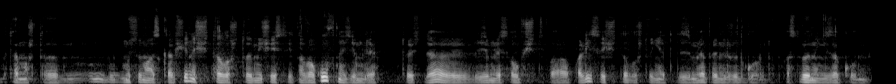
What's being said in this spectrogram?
Потому что мусульманская община считала, что мечеть стоит на вакуф на земле, то есть да, земле сообщества, а полиция считала, что нет, эта земля принадлежит городу, построена незаконно.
